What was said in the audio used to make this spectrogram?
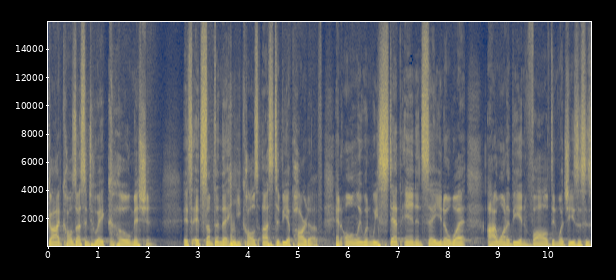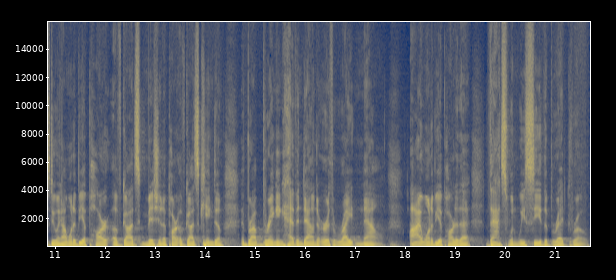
God calls us into a co mission. It's, it's something that He calls us to be a part of. And only when we step in and say, you know what, I want to be involved in what Jesus is doing. I want to be a part of God's mission, a part of God's kingdom, about bringing heaven down to earth right now. I want to be a part of that. That's when we see the bread grow.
